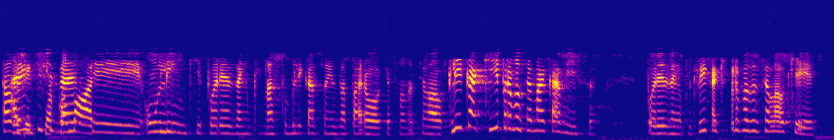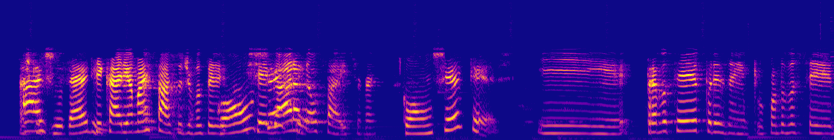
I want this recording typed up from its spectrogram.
A Talvez gente se tivesse um link, por exemplo, nas publicações da paróquia, falando assim, ó, clica aqui para você marcar a missa. Por exemplo, clica aqui para fazer sei lá o quê. Acho que Ajudaria. ficaria mais fácil de você Com chegar certeza. até o site, né? Com certeza. E para você, por exemplo, quando você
